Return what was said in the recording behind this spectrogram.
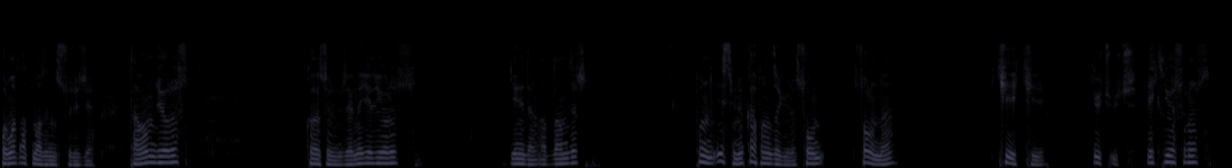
Format atmadığınız sürece. Tamam diyoruz. Klasörün üzerine geliyoruz. Yeniden adlandır. Bunun ismini kafanıza göre son sonuna 2 2 3 3 ekliyorsunuz.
